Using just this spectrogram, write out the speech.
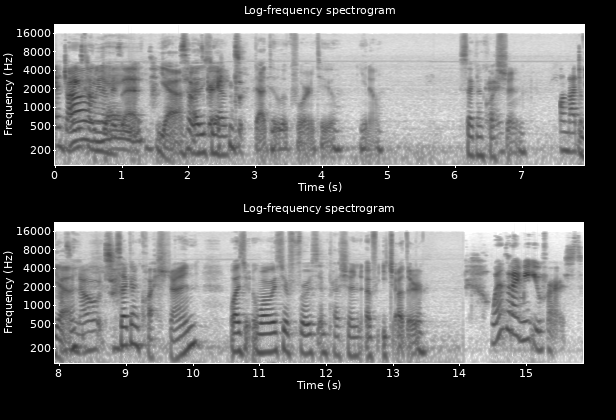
And Johnny's Oh, coming to visit, Yeah, so at it's least you have great. that to look forward to. You know. Second Okay. question. On that Yeah. depressing note, Second question was what was your first impression of each other? when did I meet you first?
